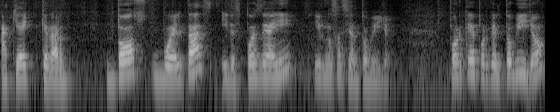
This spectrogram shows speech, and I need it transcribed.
Aquí hay que dar dos vueltas y después de ahí irnos hacia el tobillo. ¿Por qué? Porque el tobillo,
